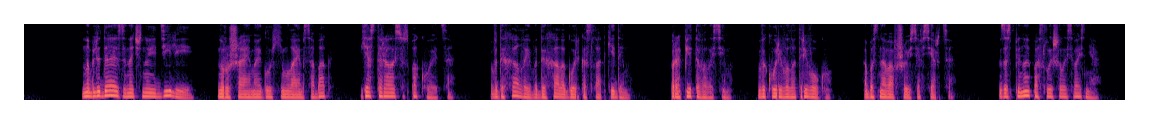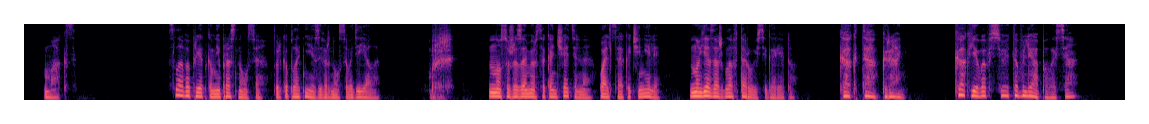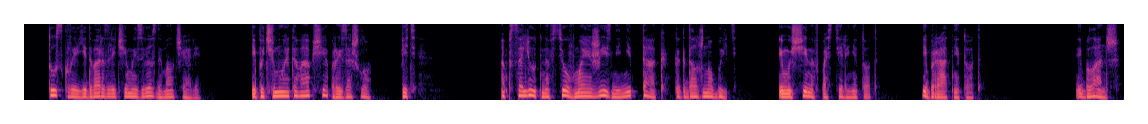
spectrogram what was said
Наблюдая за ночной идиллией, Нарушаемая глухим лаем собак, я старалась успокоиться. Вдыхала и выдыхала горько-сладкий дым. Пропитывалась им, выкуривала тревогу, обосновавшуюся в сердце. За спиной послышалась возня. Макс. Слава предкам не проснулся, только плотнее завернулся в одеяло. Бррр. Нос уже замерз окончательно, пальцы окоченели, но я зажгла вторую сигарету. Как так, Грань? Как я во все это вляпалась, а? Тусклые, едва различимые звезды молчали. И почему это вообще произошло? Ведь абсолютно все в моей жизни не так, как должно быть. И мужчина в постели не тот, и брат не тот. И Бланш.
